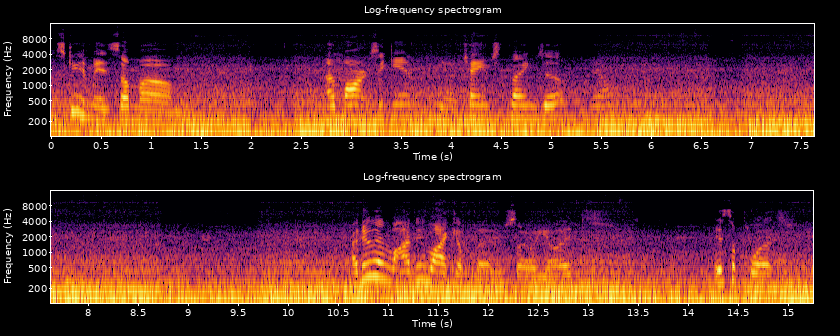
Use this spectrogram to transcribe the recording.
excuse me, some, um, unmarks again. You know, change things up, you know. I do, I do like them though, so, you know, it's, it's a plus.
